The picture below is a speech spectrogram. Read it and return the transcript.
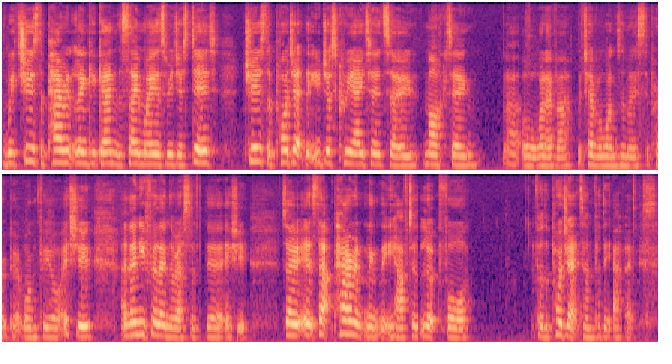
We choose the parent link again, the same way as we just did. Choose the project that you just created, so marketing, uh, or whatever, whichever one's the most appropriate one for your issue, and then you fill in the rest of the issue. So it's that parent link that you have to look for for the project and for the epics.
